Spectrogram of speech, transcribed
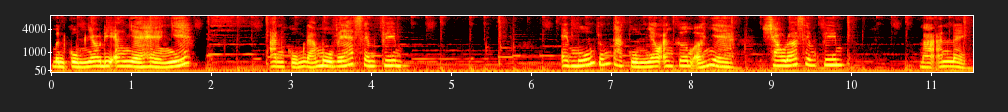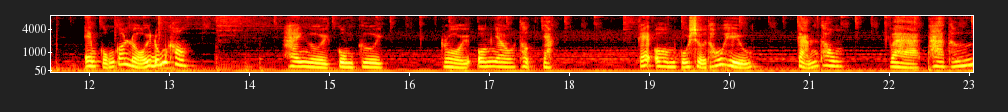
mình cùng nhau đi ăn nhà hàng nhé. Anh cũng đã mua vé xem phim em muốn chúng ta cùng nhau ăn cơm ở nhà, sau đó xem phim. Mà anh này, em cũng có lỗi đúng không? Hai người cùng cười, rồi ôm nhau thật chặt. Cái ôm của sự thấu hiểu, cảm thông và tha thứ.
